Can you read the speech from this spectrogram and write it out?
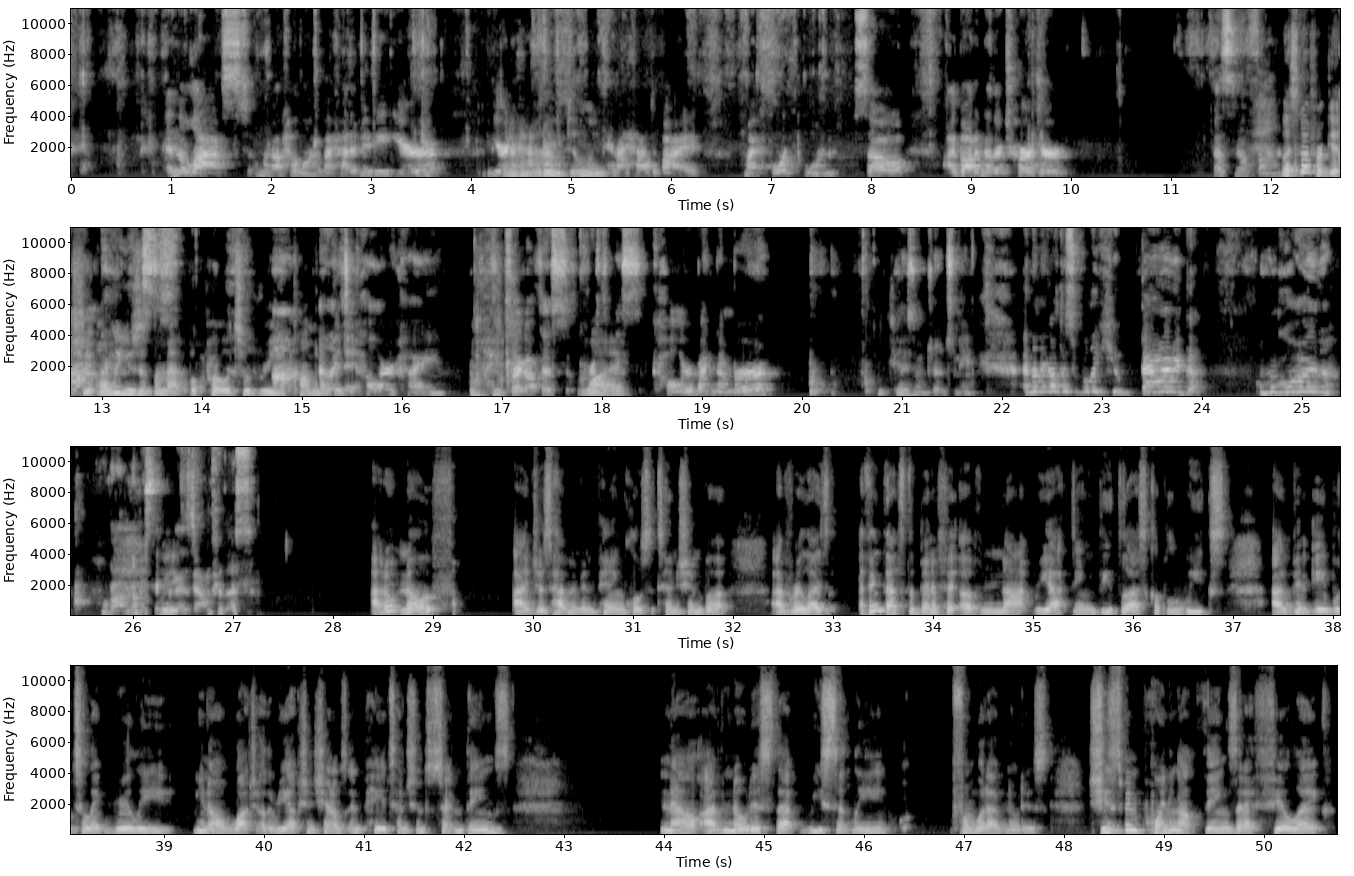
in the last, oh my god, how long have I had it? Maybe a year? Year and a half. what are you doing? And I had to buy my fourth one. So I bought another charger. That's no fun. Let's not forget, she Um, only uses the is so MacBook Pro to read Um, comment I of the like to day. color high. So I got this Why? Christmas color by number. okay. Please don't judge me. And then I got this really cute bag. Oh my god. Hold on, let me sit you guys down for this. I don't know if I just haven't been paying close attention, but I've realized I think that's the benefit of not reacting these last couple of weeks. I've been able to like really, you know, watch other reaction channels and pay attention to certain things. Now, I've noticed that recently, from what I've noticed, she's been pointing out things that I feel like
